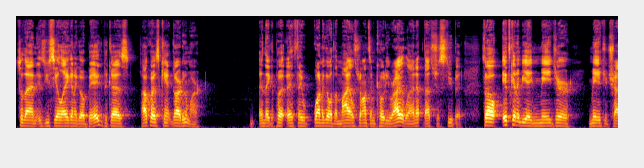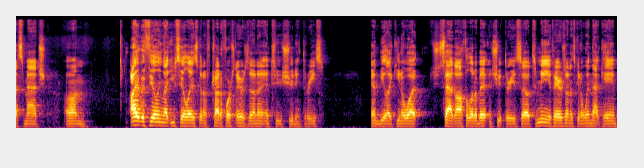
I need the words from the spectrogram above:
So then, is UCLA going to go big because Jaquez can't guard Oumar? And they could put if they want to go with a Myles Johnson, Cody Riley lineup, that's just stupid. So it's going to be a major, major chess match. Um, I have a feeling that UCLA is going to try to force Arizona into shooting threes and be like, you know what, sag off a little bit and shoot threes. So to me, if Arizona is going to win that game,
